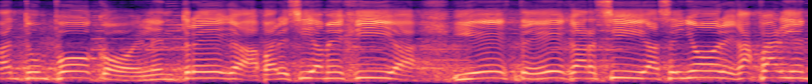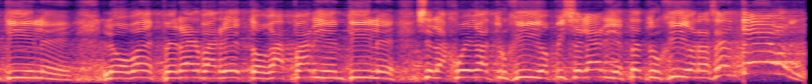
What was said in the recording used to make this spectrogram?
Un poco en la entrega aparecía Mejía y este es García, señores, Gaspar Gentile, lo va a esperar Barreto, Gaspar Gentile, se la juega Trujillo, pisa el área, está Trujillo, rasante. ¡Gol!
